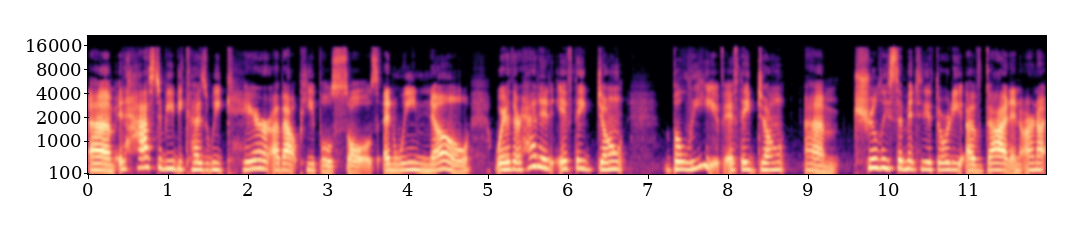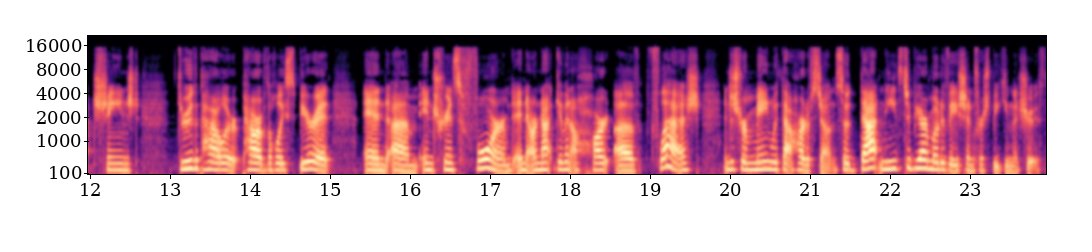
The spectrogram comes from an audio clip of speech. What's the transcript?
um, it has to be because we care about people's souls and we know where they're headed if they don't believe, if they don't um, truly submit to the authority of God and are not changed through the power power of the Holy Spirit and um, and transformed and are not given a heart of flesh and just remain with that heart of stone. So that needs to be our motivation for speaking the truth.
